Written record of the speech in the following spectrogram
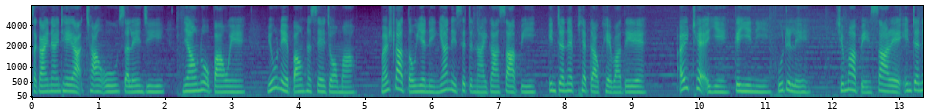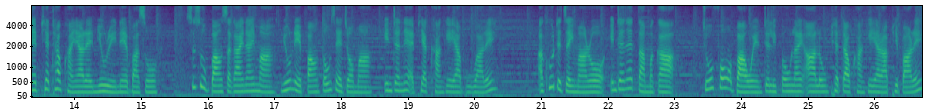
စကိုင်းတိုင်းထဲက ချောင်းဦးဇလင်းကြီးညောင်တို့အပါဝင် မြို့နယ်ပေါင်း20ကျော်မှာ မတ်လ3ရက်နေ့ ညနေ7:00နာရီကစပြီး အင်တာနက်ဖြတ်တောက်ခဲ့ပါသေးတယ်။အဲ့ဒီထက်အရင် ကရင်နီဘူးတလင် ရမပင်စတဲ့အင်တာနက်ဖြတ်ထောက်ခံရတဲ့မြို့တွေနဲ့ပါဆိုစုစုပေါင်းစကိုင်းတိုင်းမှာမြို့နယ်ပေါင်း30ကျော်မှာအင်တာနက်အဖြတ်ခံခဲ့ရပူပါတယ်။အခုတစ်ချိန်မှာတော့အင်တာနက်တာမကကျိုးဖုန်းအပါအဝင်တယ်လီဖုန်းလိုင်းအားလုံးဖြတ်တောက်ခံခဲ့ရတာဖြစ်ပါတယ်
